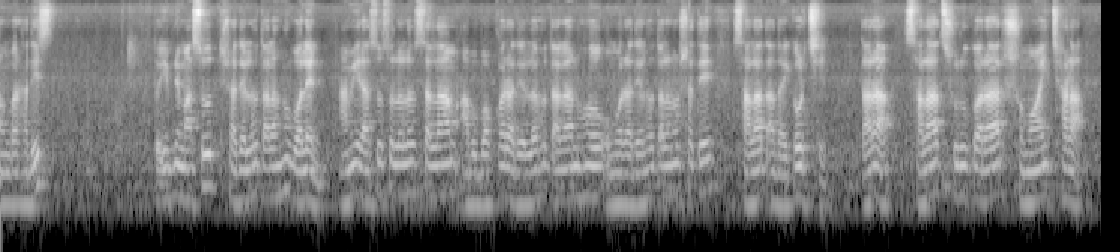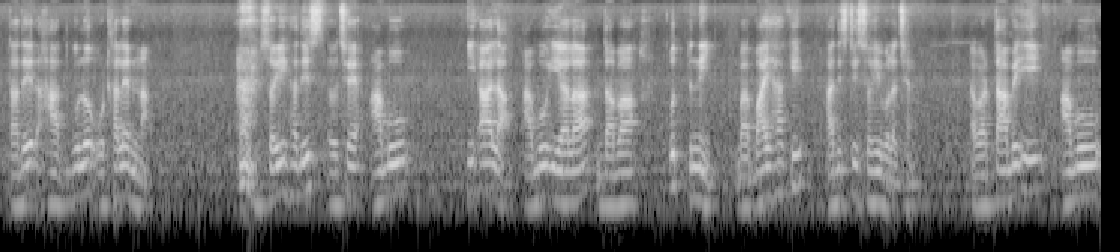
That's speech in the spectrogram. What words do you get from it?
নম্বর হাদিস। তো ইবনে মাসুদ সাদেল্লাহ তালাহু বলেন, আমি রাসুল সাল্লাহ সাল্লাম আবু বক্কর রাদিয়াল্লাহ তালাহ উমর রাদিয়াল্লাহ তালাহুর সাথে সালাত আদায় করছি। তারা সালাদ শুরু করার সময় ছাড়া তাদের হাতগুলো ওঠালেন না। সই হাদিস হচ্ছে আবু ইয়ালা, আবু ইয়ালা দাবা কুতনি বা বাইহাকি হাদিসটি সহি বলেছেন। আবার তাবেই আবু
